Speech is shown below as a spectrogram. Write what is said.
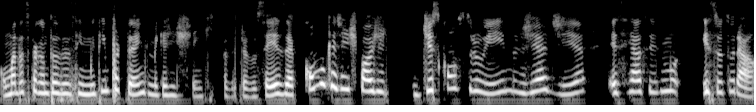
Uma das perguntas assim muito importantes que a gente tem que fazer para vocês é como que a gente pode desconstruir no dia a dia esse racismo estrutural.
